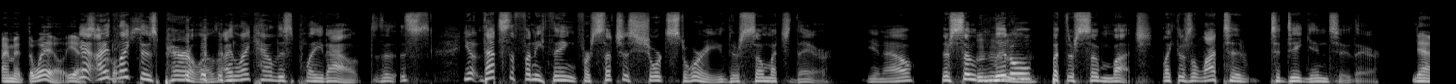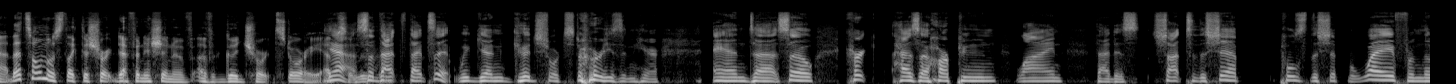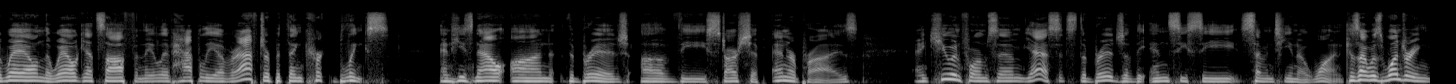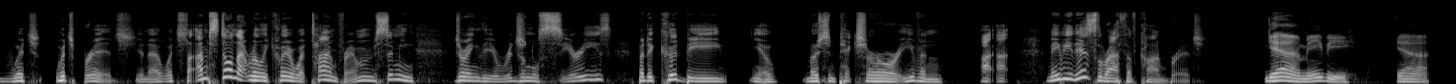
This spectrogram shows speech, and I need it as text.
I meant the whale. Yes. Yeah, I like those parallels. I like how this played out. This, you know, that's the funny thing for such a short story. There's so much there. You know, there's so mm-hmm. little, but there's so much. Like there's a lot to to dig into there. Yeah, that's almost like the short definition of, of a good short story. Absolutely. Yeah, so that's that's it. We're getting good short stories in here, and uh, so Kirk has a harpoon line that is shot to the ship. pulls the ship away from the whale, and the whale gets off, and they live happily ever after. But then Kirk blinks, and he's now on the bridge of the Starship Enterprise. And Q informs him, yes, it's the bridge of the NCC 1701. Because I was wondering which which bridge, you know, which I'm still not really clear what time frame. I'm assuming during the original series, but it could be, you know, motion picture or even I, I, maybe it is the Wrath of Khan bridge. Yeah, maybe. Yeah.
